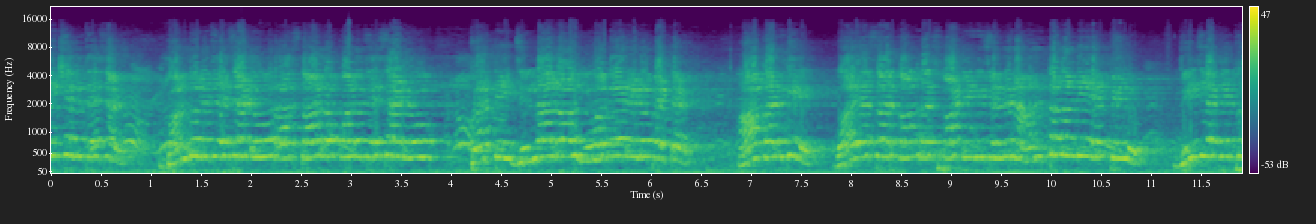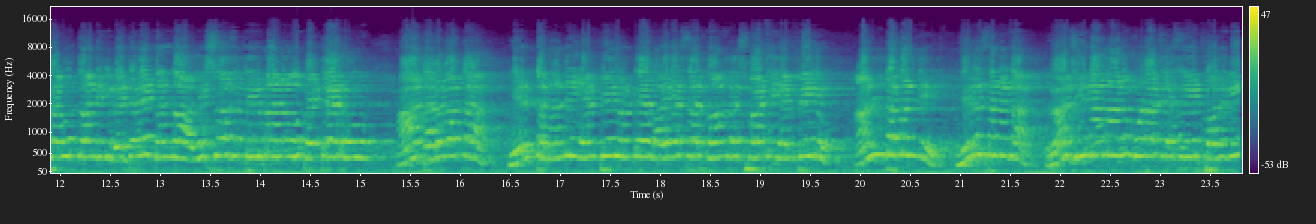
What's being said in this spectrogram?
దీక్షలు చేశాడు బంధులు చేశాడు రాస్తారోకోలు చేశాడు. ప్రతి జిల్లాలో యువమేరీలు పెట్టాడు. ఆఖరికి వైఎస్ఆర్ కాంగ్రెస్ పార్టీకి చెందిన అంతమంది ఎంపీలు బీజేపీ ప్రభుత్వానికి వ్యతిరేకంగా అవిశ్వాస తీర్మానం పెట్టారు. ఆ తర్వాత ఎంతమంది ఎంపీలు ఉంటే వైఎస్ఆర్ కాంగ్రెస్ పార్టీ ఎంపీలు అంతమంది నిరసనగా రాజీనామాలు కూడా చేసి పదవీ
